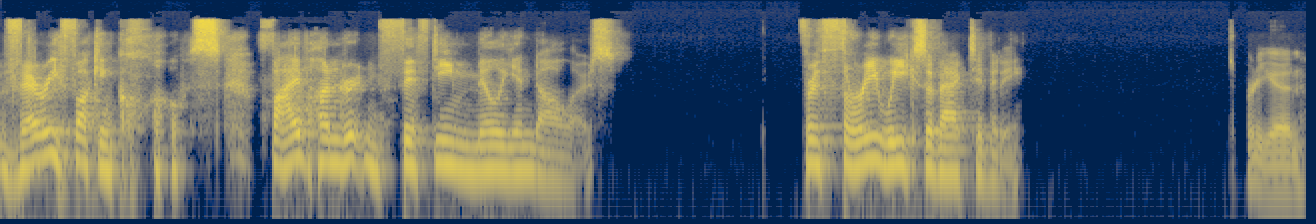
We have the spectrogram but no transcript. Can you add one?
Very fucking close. $550 million for three weeks of activity. It's pretty good.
